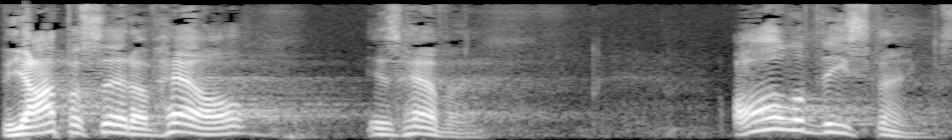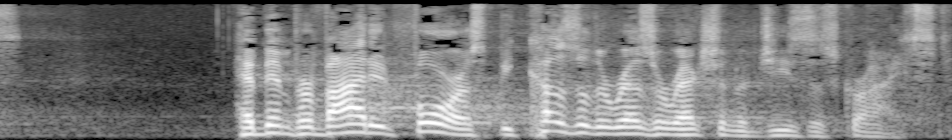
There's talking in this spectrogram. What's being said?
The opposite of hell is heaven. All of these things have been provided for us because of the resurrection of Jesus Christ.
